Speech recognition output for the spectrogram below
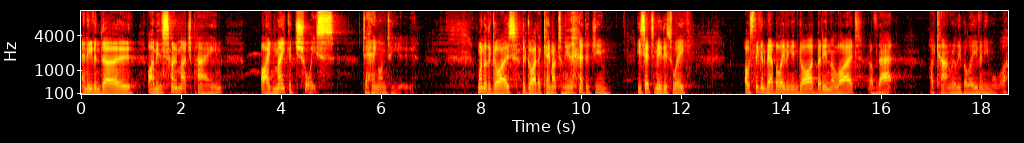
and even though I'm in so much pain, I make a choice to hang on to you. One of the guys, the guy that came up to me at the gym, he said to me this week, I was thinking about believing in God, but in the light of that, I can't really believe anymore.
